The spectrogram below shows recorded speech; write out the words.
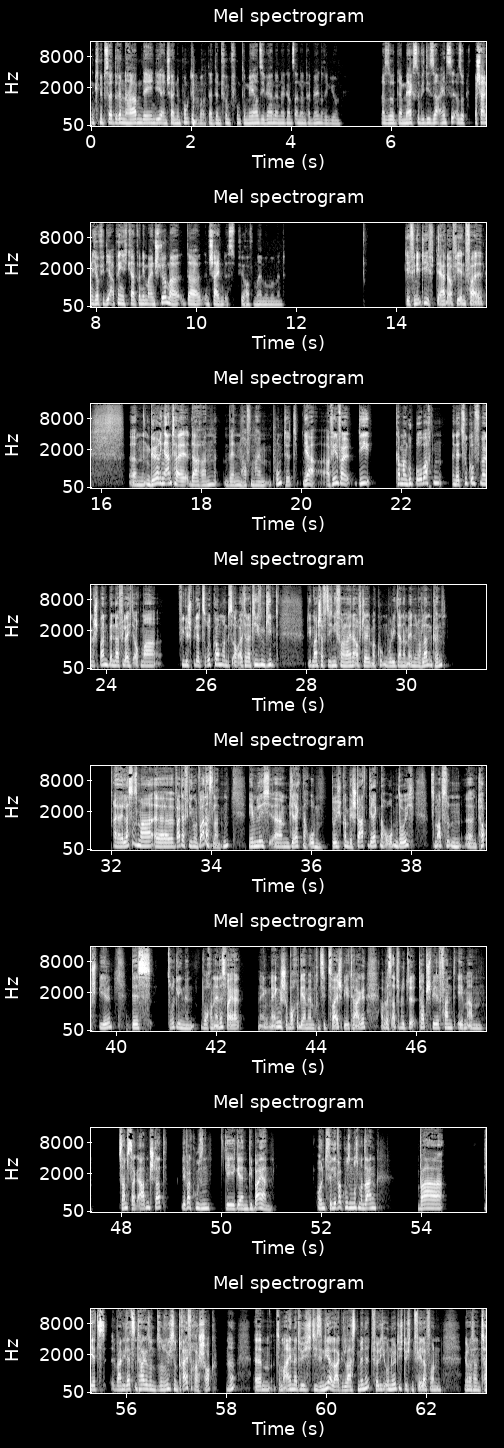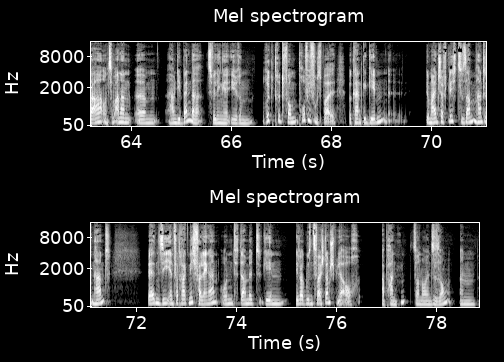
einen Knipser drin haben, der ihnen die entscheidenden Punkte gebracht hat, denn fünf Punkte mehr und sie wären in einer ganz anderen Tabellenregion. Also da merkst du, wie diese Einzel, also wahrscheinlich auch wie die Abhängigkeit von dem einen Stürmer da entscheidend ist für Hoffenheim im Moment. Definitiv. Der hat auf jeden Fall ähm, einen gehörigen Anteil daran, wenn Hoffenheim punktet. Ja, auf jeden Fall, die kann man gut beobachten. In der Zukunft mal gespannt, wenn da vielleicht auch mal viele Spieler zurückkommen und es auch Alternativen gibt, die Mannschaft sich nicht von alleine aufstellt. Mal gucken, wo die dann am Ende noch landen können. Äh, lass uns mal äh, weiterfliegen und woanders landen, nämlich ähm, direkt nach oben durchkommen. Wir starten direkt nach oben durch zum absoluten ähm, Topspiel des zurückliegenden Wochenendes. War ja eine englische Woche. Wir haben ja im Prinzip zwei Spieltage. Aber das absolute Topspiel fand eben am Samstagabend statt. Leverkusen gegen die Bayern. Und für Leverkusen muss man sagen, war jetzt, waren die letzten Tage so, so wirklich so ein dreifacher Schock. Ne? Ähm, zum einen natürlich diese Niederlage Last Minute, völlig unnötig durch einen Fehler von Jonathan Tah. Und zum anderen ähm, haben die Bender-Zwillinge ihren Rücktritt vom Profifußball bekannt gegeben. Äh, gemeinschaftlich, zusammen, Hand in Hand werden sie ihren Vertrag nicht verlängern und damit gehen Leverkusen zwei Stammspieler auch abhanden zur neuen Saison. Ähm,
